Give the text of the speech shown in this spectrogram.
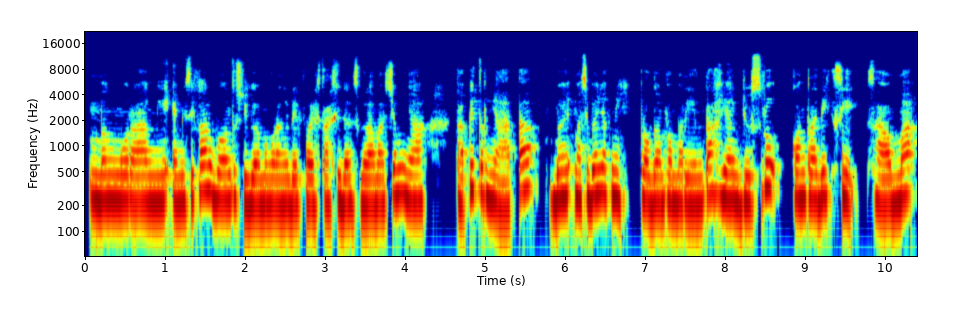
mengurangi emisi karbon, terus juga mengurangi deforestasi dan segala macamnya. Tapi ternyata ba masih banyak nih program pemerintah yang justru kontradiksi sama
